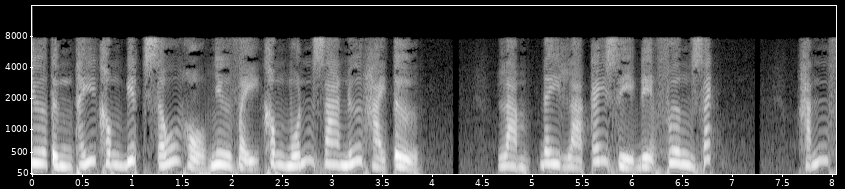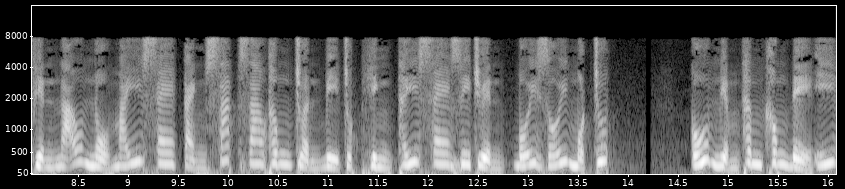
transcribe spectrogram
Chưa từng thấy không biết xấu hổ như vậy không muốn ra nữ hài tử. Làm đây là cái gì địa phương rách? Hắn phiền não nổ máy xe cảnh sát giao thông chuẩn bị chụp hình thấy xe di chuyển bối rối một chút. Cố niệm thâm không để ý,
